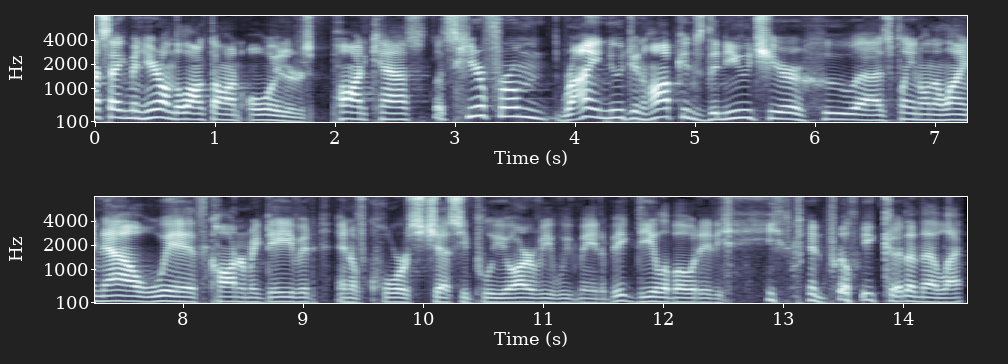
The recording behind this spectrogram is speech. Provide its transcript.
Last segment here on the Locked On Oilers podcast. Let's hear from Ryan Nugent Hopkins, the Nuge here, who uh, is playing on the line now with Connor McDavid and, of course, Jesse Puljujarvi. We've made a big deal about it. He's been really good on that line.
